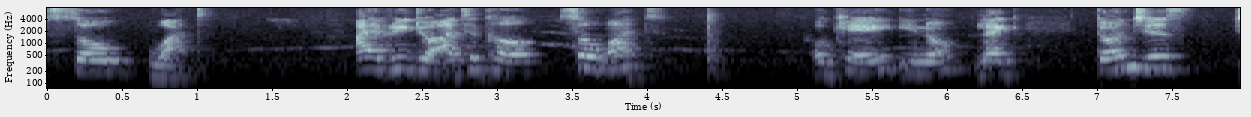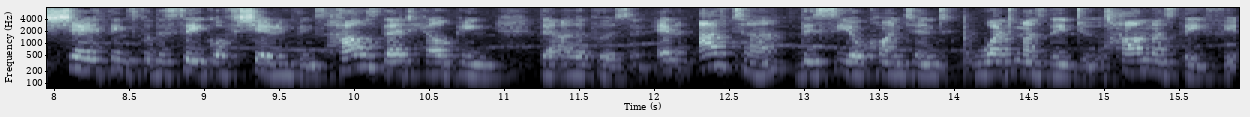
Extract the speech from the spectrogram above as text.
so what? I read your article, so what? Okay, you know, like don't just share things for the sake of sharing things. How's that helping the other person? And after they see your content, what must they do? How must they feel?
